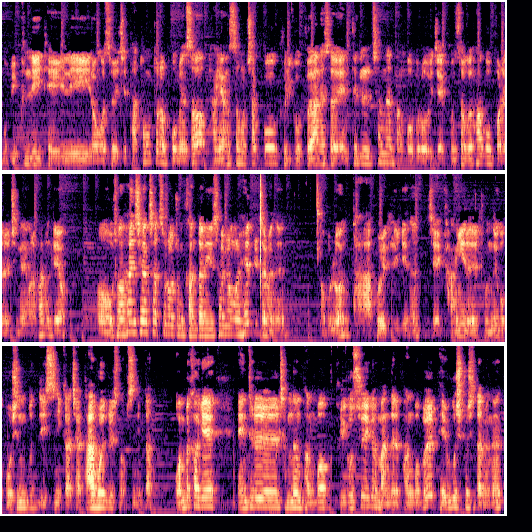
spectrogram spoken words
뭐 weekly, daily 이런 것을 이제 다 통틀어 보면서 방향성을 찾고 그리고 그 안에서 entry를 찾는 방법으로 이제 분석을 하고 거래를 진행을 하는데요. 어, 우선 1시간 차트로 좀 간단히 설명을 해드리자면은 어, 물론 다 보여드리기에는 이제 강의를 돈 내고 보시는 분들이 있으니까 제가 다 보여드릴 수는 없습니다. 완벽하게 entry를 잡는 방법 그리고 수익을 만드는 방법을 배우고 싶으시다면은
